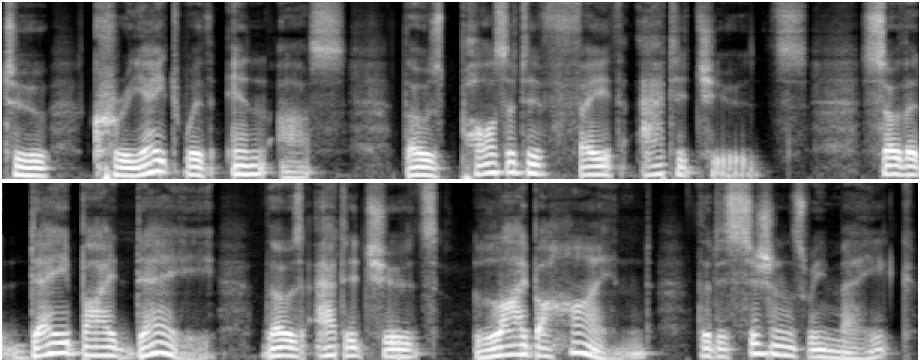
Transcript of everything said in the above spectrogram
to create within us those positive faith attitudes so that day by day those attitudes lie behind the decisions we make,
